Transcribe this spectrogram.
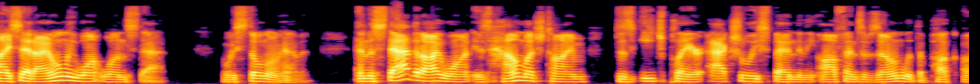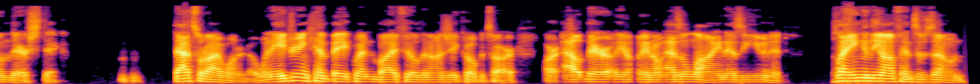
I said I only want one stat. We still don't have it. And the stat that I want is how much time does each player actually spend in the offensive zone with the puck on their stick? Mm-hmm. That's what I want to know. When Adrian Kempe, Quinton Byfield, and Anze Kopitar are out there, you know, you know, as a line, as a unit, playing in the offensive zone,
